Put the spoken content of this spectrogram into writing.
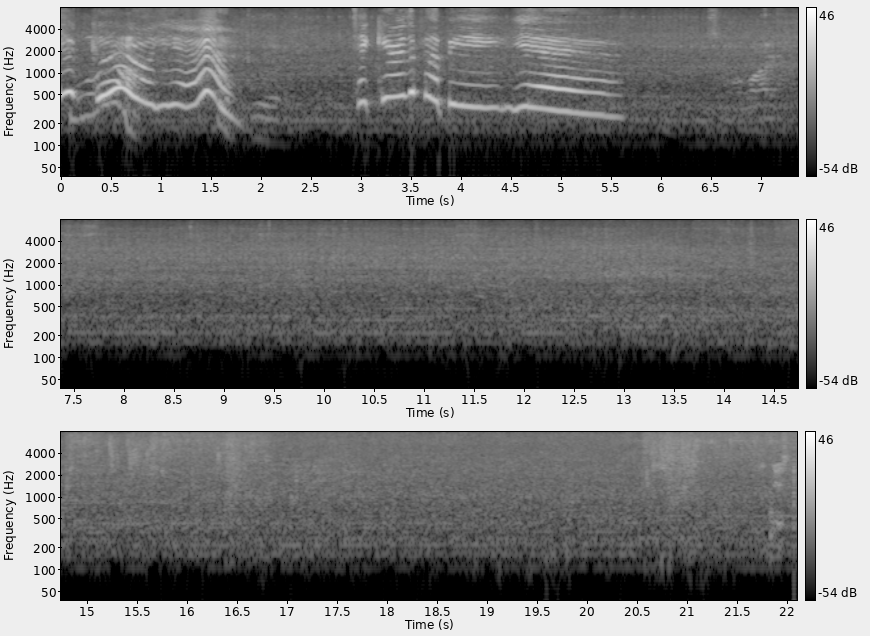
Good girl, yeah. Take care of the puppy, yeah. Just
